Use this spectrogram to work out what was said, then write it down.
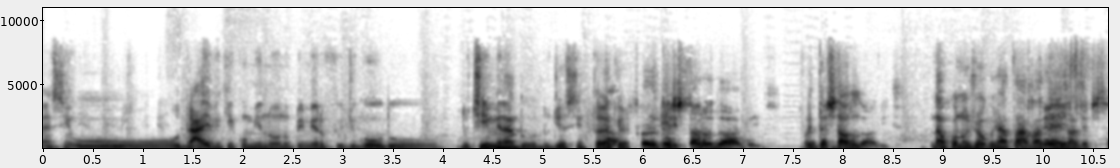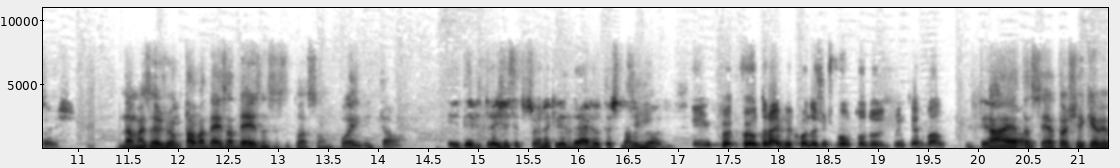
assim, o, o drive que culminou no primeiro field goal do, do time, né? Do, do Justin Tucker. Não, foi o touchdown do Dobbins. Foi o touchdown do Dobbins. Não, quando o jogo já tava 10 a... recepções. Não, mas aí o jogo tava 10 a 10 nessa situação, não foi? Então, ele teve três recepções naquele hum. drive do touchdown do Dobbins. Foi, foi, o drive quando a gente voltou do, do intervalo. intervalo. Ah, é, tá certo. Eu achei que ia...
